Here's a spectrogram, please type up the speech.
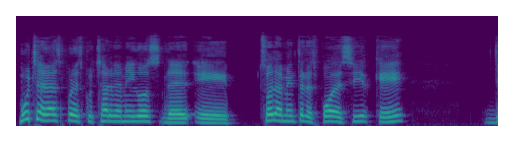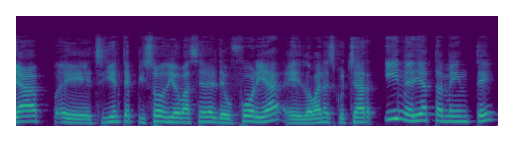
Muchas gracias por escucharme, amigos. Eh, solamente les puedo decir que ya eh, el siguiente episodio va a ser el de Euforia. lo van a escuchar inmediatamente.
